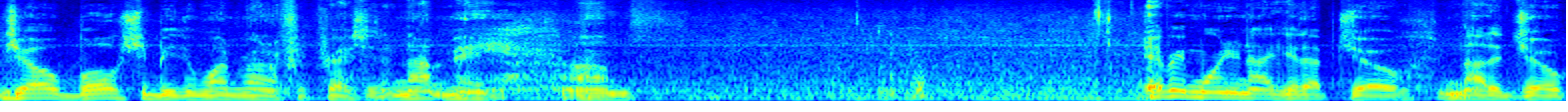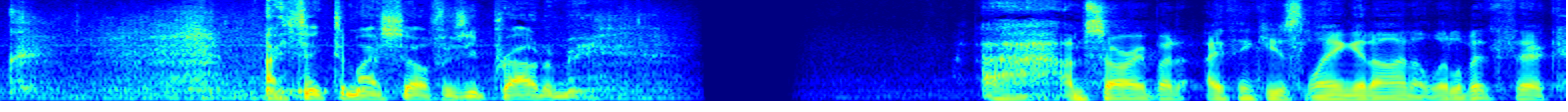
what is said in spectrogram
Joe, Bo should be the one running for president, not me. Um, every morning I get up, Joe, not a joke. I think to myself, is he proud of me? Uh, I'm sorry, but I think he's laying it on a little bit thick,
